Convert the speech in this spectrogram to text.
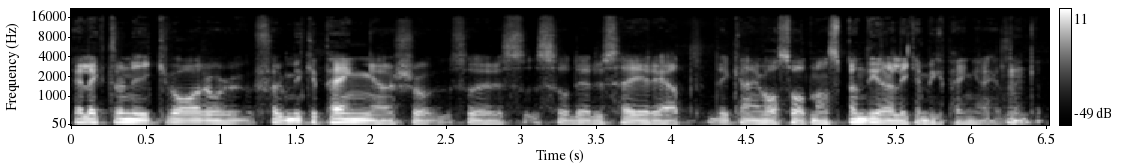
elektronikvaror för mycket pengar så, så, det, så det du säger är att det kan ju vara så att man spenderar lika mycket pengar helt mm. enkelt.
